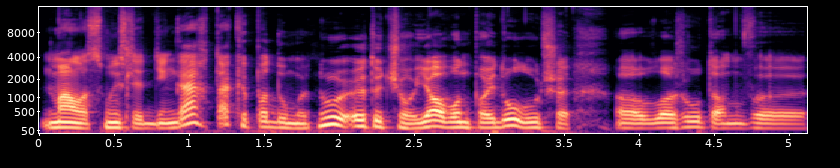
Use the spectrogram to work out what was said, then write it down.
мало смыслят в деньгах, так и подумают, ну это что, я вон пойду лучше э, вложу там в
